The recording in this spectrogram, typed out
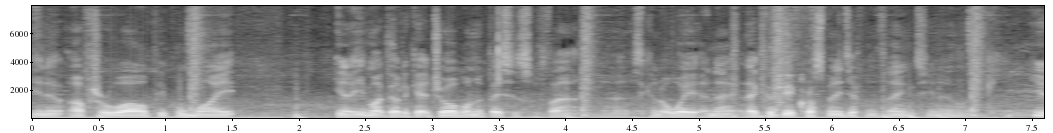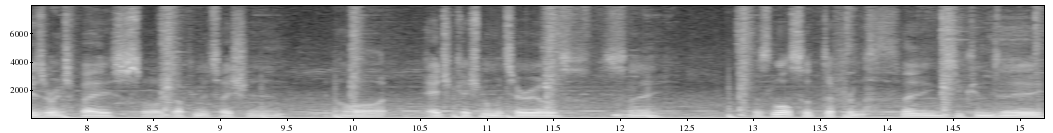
you know after a while people might you know you might be able to get a job on the basis of that. Uh, it's kind of way, and that, that could be across many different things, you know, like user interface or documentation or educational materials. So there's lots of different things you can do.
